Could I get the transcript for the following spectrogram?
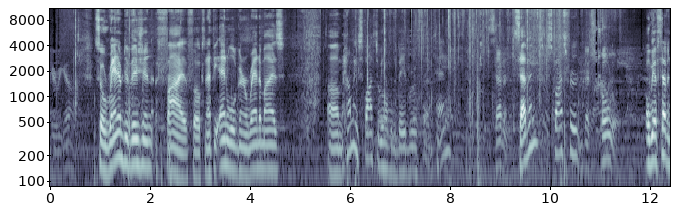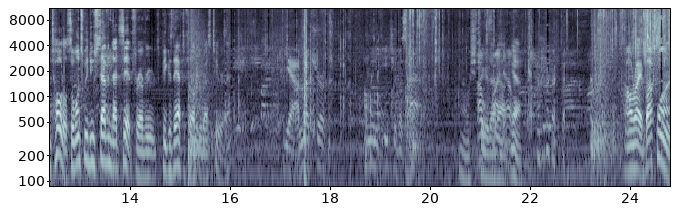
here we go. So random division five, folks, and at the end we're going to randomize. Um, how many spots do we have for the Babe Ruth thing? Ten? Seven. Seven spots for? That's total. Oh, we have seven total. So once we do seven, that's it for every because they have to fill up the rest too, right? Yeah, I'm not sure how many each of us have. Oh, we should figure that out. out. Yeah. All right, box one.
